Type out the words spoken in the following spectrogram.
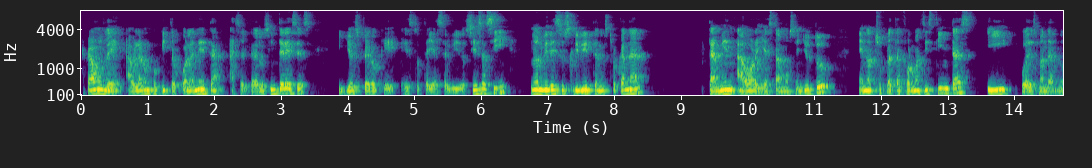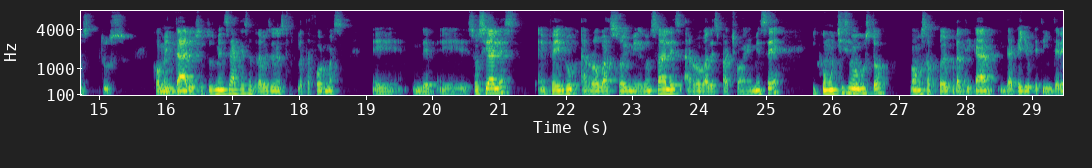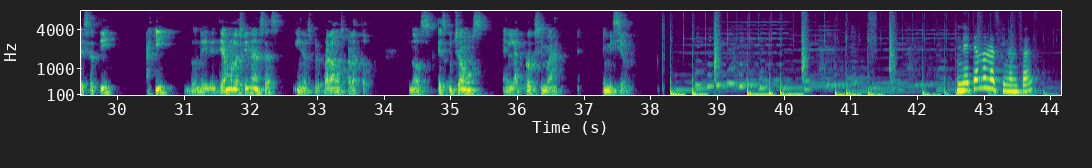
acabamos de hablar un poquito con la neta acerca de los intereses y yo espero que esto te haya servido. Si es así, no olvides suscribirte a nuestro canal. También ahora ya estamos en YouTube, en ocho plataformas distintas y puedes mandarnos tus comentarios o tus mensajes a través de nuestras plataformas eh, eh, sociales, en Facebook, arroba soy Miguel González, arroba despacho AMC y con muchísimo gusto vamos a poder platicar de aquello que te interesa a ti, aquí, donde identiamos las finanzas y nos preparamos para todo. Nos escuchamos en la próxima emisión. Neteando las finanzas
